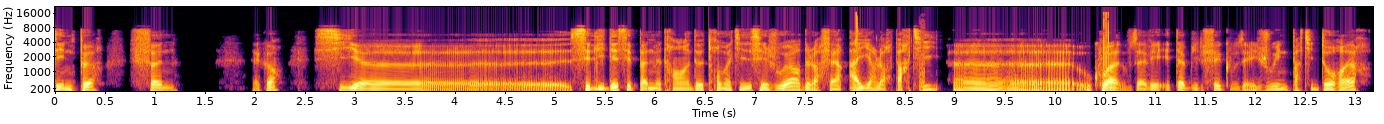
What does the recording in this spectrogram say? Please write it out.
une peur fun, D'accord? Si euh, l'idée, c'est pas de mettre de traumatiser ces joueurs, de leur faire haïr leur partie euh, ou quoi? Vous avez établi le fait que vous allez jouer une partie d'horreur,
